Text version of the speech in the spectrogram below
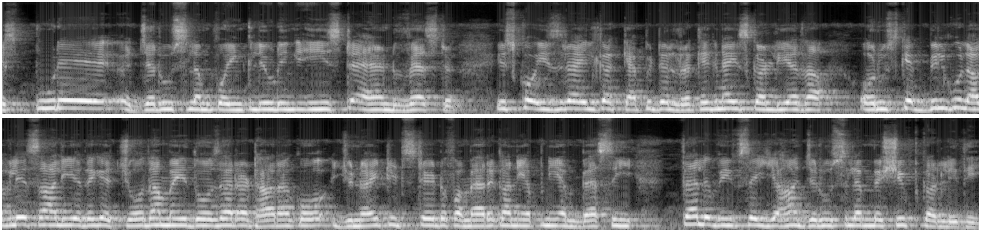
اس پورے جروسلم کو انکلیوڈنگ ایسٹ اینڈ ویسٹ اس کو اسرائیل کا کیپٹل ریکگنائز کر لیا تھا۔ اور اس کے بالکل اگلے سال یہ دیکھیں، چودہ مئی دو ہزار اٹھارہ کو یونائٹڈ اسٹیٹ آف امریکہ نے اپنی امبیسی تیل ویو سے یہاں جروسلم میں شفٹ کر لی تھی۔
